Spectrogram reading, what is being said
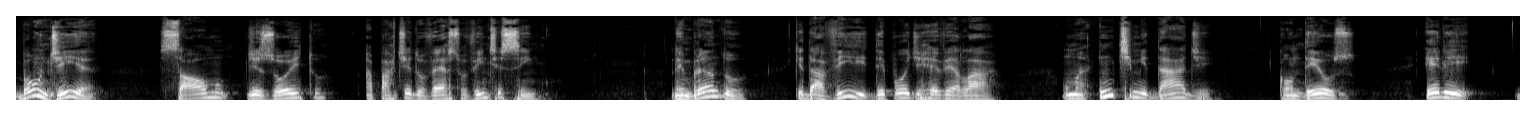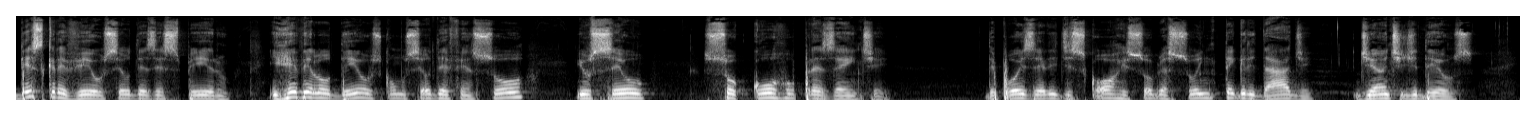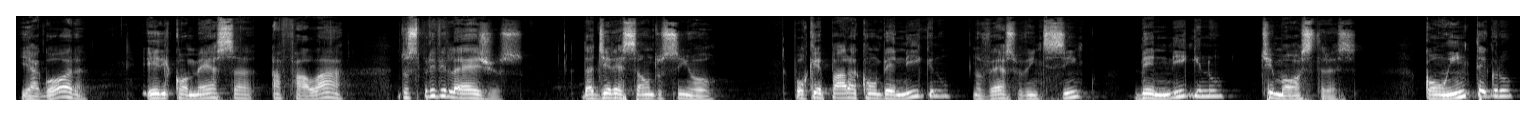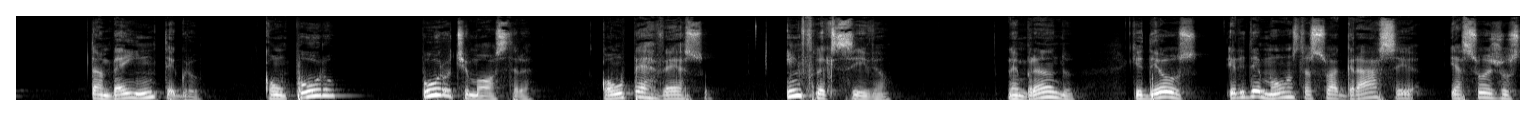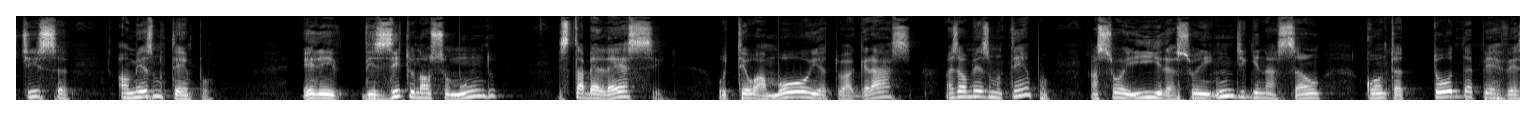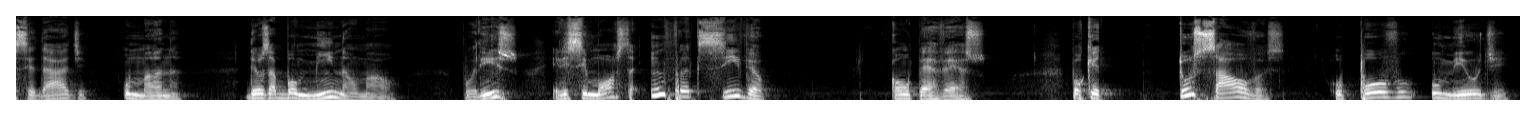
Bom dia, Salmo 18, a partir do verso 25. Lembrando que Davi, depois de revelar uma intimidade com Deus, ele descreveu o seu desespero e revelou Deus como seu defensor e o seu socorro presente. Depois ele discorre sobre a sua integridade diante de Deus e agora ele começa a falar dos privilégios da direção do Senhor. Porque para com benigno, no verso 25, benigno te mostras, com íntegro, também íntegro, com puro, puro te mostra, com o perverso, inflexível. Lembrando que Deus, ele demonstra sua graça e a sua justiça ao mesmo tempo. Ele visita o nosso mundo, estabelece o teu amor e a tua graça, mas ao mesmo tempo a sua ira, a sua indignação contra toda perversidade humana. Deus abomina o mal. Por isso, ele se mostra inflexível com o perverso. Porque tu salvas o povo humilde,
